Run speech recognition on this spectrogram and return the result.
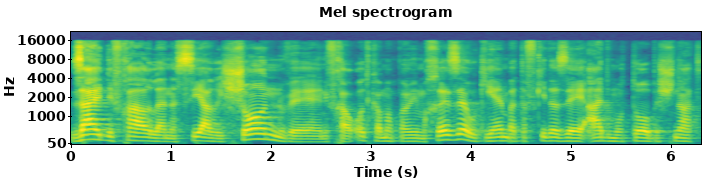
זייד נבחר לנשיא הראשון ונבחר עוד כמה פעמים אחרי זה, הוא כיהן בתפקיד הזה עד מותו בשנת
